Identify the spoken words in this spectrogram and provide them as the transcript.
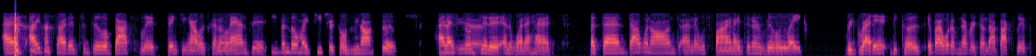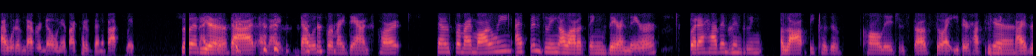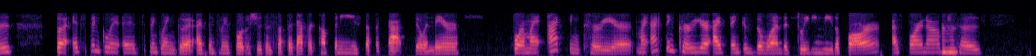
And I decided to do a backflip thinking I was gonna land it, even though my teacher told me not to. And I still Yeah. did it and went ahead. But then that went on and it was fine. I didn't really like regret it because if I would have never done that backflip, I would have never known if I could have done a backflip. So then I did that and I that was for my dance part. Then for my modeling, I've been doing a lot of things there and there, but I haven't been Mhm. doing a lot because of college and stuff, so I either have to Yeah. take sizes. But it's been going it's been going good. I've been doing photo shoots and stuff like that for companies, stuff like that, still in there for my acting career, my acting career I think is the one that's leading me the far as far now Mhm. because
